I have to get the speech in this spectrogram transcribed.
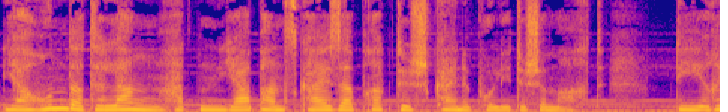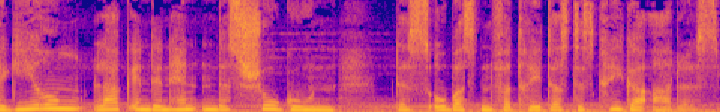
Jahrhundertelang hatten Japans Kaiser praktisch keine politische Macht. Die Regierung lag in den Händen des Shogun, des obersten Vertreters des Kriegeradels.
